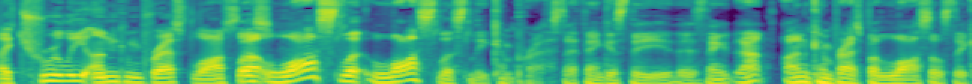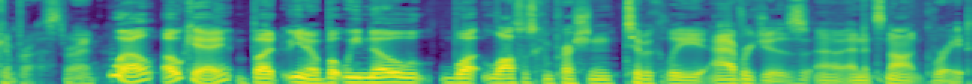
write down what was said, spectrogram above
like truly uncompressed, lossless. Well, lossless, losslessly compressed, I think is the, the thing. Not uncompressed, but losslessly compressed, right? Well, okay, but you know, but we know what lossless compression typically averages, uh, and it's not great.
